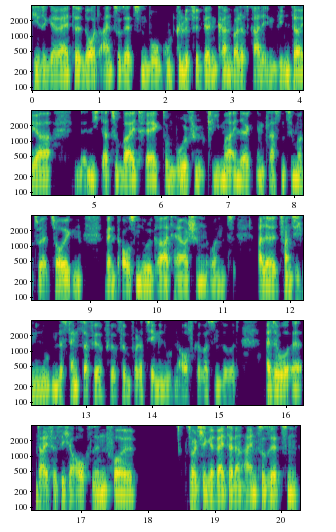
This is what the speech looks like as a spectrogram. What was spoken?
diese Geräte dort einzusetzen, wo gut gelüftet werden kann, weil das gerade im Winter ja nicht dazu beiträgt, so ein Wohlfühlklima in der, im Klassenzimmer zu erzeugen, wenn draußen null Grad herrschen und alle 20 Minuten das Fenster für, für fünf oder zehn Minuten aufgerissen wird. Also äh, da ist es sicher auch sinnvoll, solche Geräte dann einzusetzen,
